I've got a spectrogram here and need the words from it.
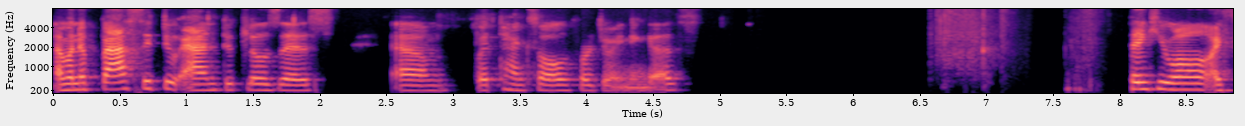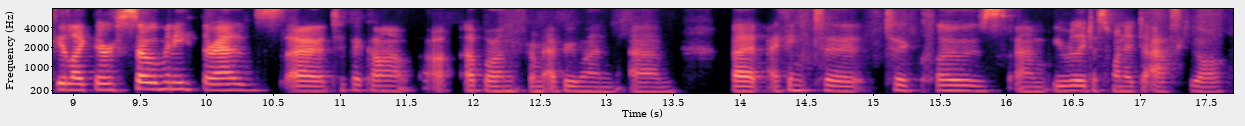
I'm going to pass it to Anne to close us, um, but thanks all for joining us. Thank you all. I feel like there are so many threads uh, to pick on, uh, up on from everyone. Um, but I think to, to close, um, we really just wanted to ask you all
